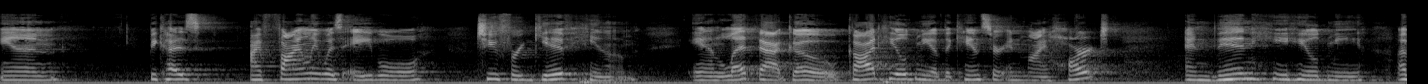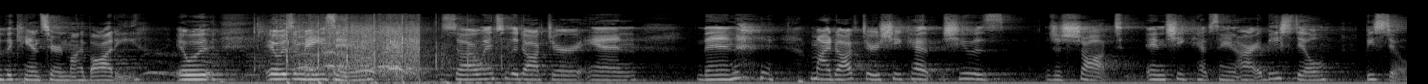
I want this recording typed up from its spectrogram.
And because I finally was able to forgive him and let that go, God healed me of the cancer in my heart, and then He healed me of the cancer in my body. It was, it was amazing. So I went to the doctor, and then my doctor, she kept, she was just shocked, and she kept saying, All right, be still, be still.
